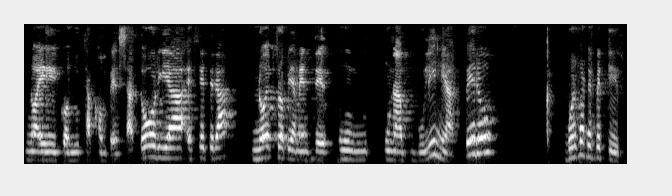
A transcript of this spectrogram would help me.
no hay conductas compensatorias, etcétera. No es propiamente una bulimia, pero vuelvo a repetir,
